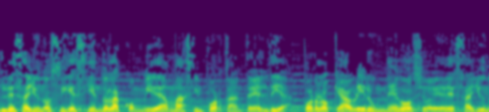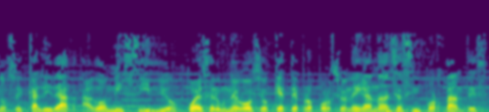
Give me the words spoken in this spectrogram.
El desayuno sigue siendo la comida más importante del día, por lo que abrir un negocio de desayunos de calidad a domicilio puede ser un negocio que te proporcione ganancias importantes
